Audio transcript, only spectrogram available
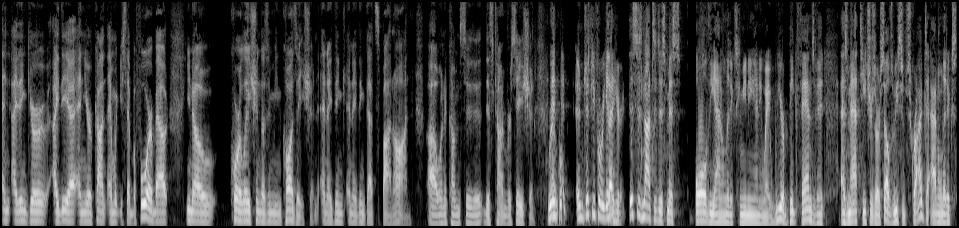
and I think your idea and your con and what you said before about, you know, correlation doesn't mean causation. And I think, and I think that's spot on, uh, when it comes to this conversation. And, and, and, just before we get yeah. out here, this is not to dismiss all the analytics community anyway. We are big fans of it as math teachers ourselves. We subscribe to analytics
